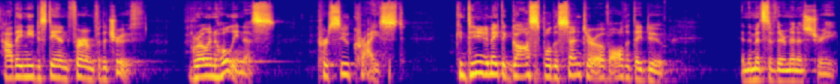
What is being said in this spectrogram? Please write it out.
how they need to stand firm for the truth, grow in holiness, pursue Christ, continue to make the gospel the center of all that they do in the midst of their ministry.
